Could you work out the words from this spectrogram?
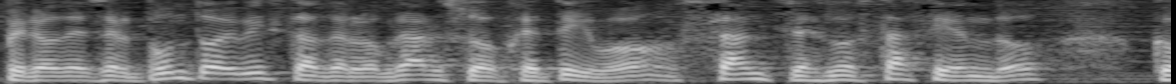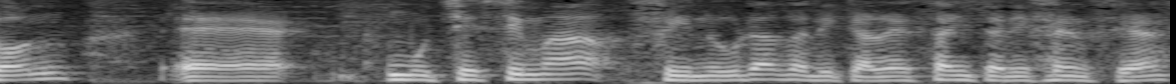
Pero desde el punto de vista de lograr su objetivo, Sánchez lo está haciendo con eh, muchísima finura, delicadeza, inteligencia,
